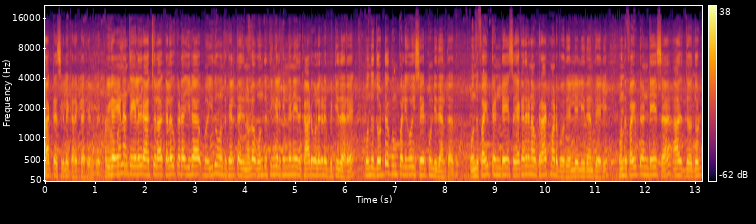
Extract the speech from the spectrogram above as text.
ಡಾಕ್ಟರ್ಸ್ಗಳೇ ಕರೆಕ್ಟಾಗಿ ಹೇಳಬೇಕು. ಈಗ ಏನಂತ ಹೇಳಿದ್ರೆ ಆ್ಯಕ್ಚುಲಾಗಿ ಕೆಲವು ಕಡೆ ಈಗ ಇದು ಒಂದು ಹೇಳ್ತಾ ಇದೀನಲ್ಲ ಒಂದು ತಿಂಗಳ ಹಿಂದೆನೇ ಇದು ಕಾಡು ಒಳಗಡೆ ಬಿಟ್ಟಿದ್ದಾರೆ. ಒಂದು ದೊಡ್ಡ ಗುಂಪಲ್ಲಿ ಹೋಗಿ ಸೇರ್ಕೊಂಡಿದೆ ಅಂತ ಅದು. ಒಂದು ಫೈವ್ ಟೆನ್ ಡೇಸ್ ಯಾಕಂದ್ರೆ ನಾವು ಟ್ರ್ಯಾಕ್ ಮಾಡ್ಬೋದು ಎಲ್ಲೆಲ್ಲಿ ಇದೆ ಅಂತ ಹೇಳಿ. ಒಂದು ಫೈವ್ ಟೆನ್ ಡೇಸ್ ಆ ದೊಡ್ಡ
